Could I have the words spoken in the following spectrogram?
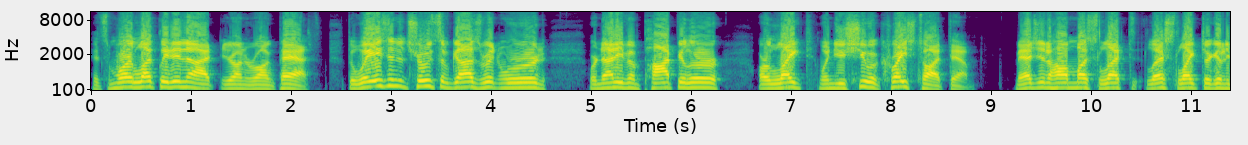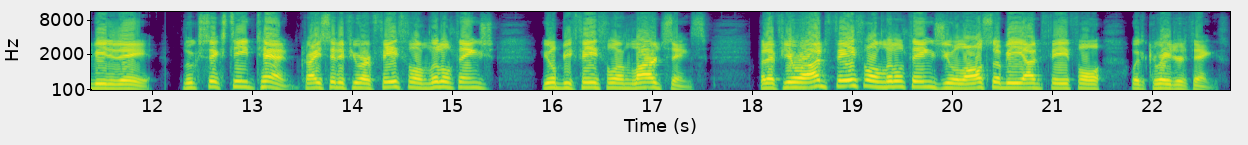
it's more likely than not you're on the wrong path. The ways and the truths of God's written word were not even popular or liked when Yeshua Christ taught them. Imagine how much less liked they're going to be today. Luke 16:10. Christ said, "If you are faithful in little things, you'll be faithful in large things. But if you are unfaithful in little things, you will also be unfaithful with greater things.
